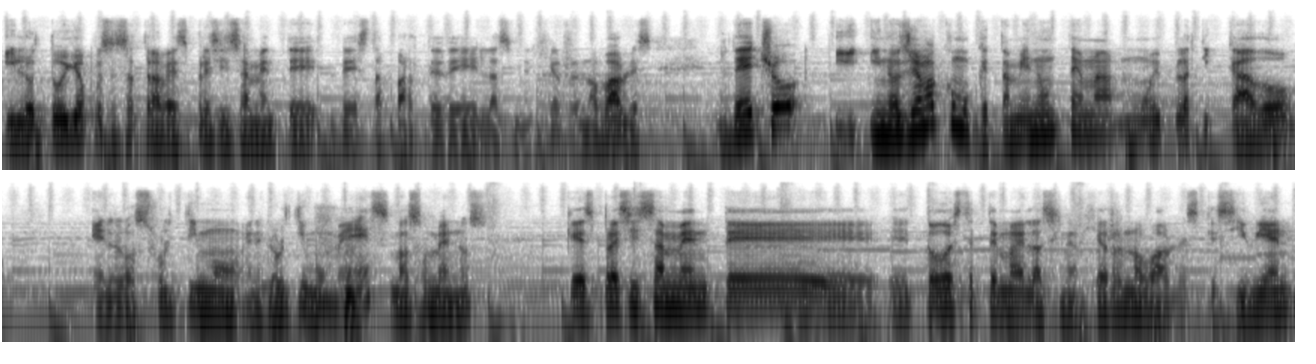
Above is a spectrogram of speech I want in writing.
Y lo tuyo, pues es a través precisamente de esta parte de las energías renovables. De hecho, y, y nos llama como que también un tema muy platicado en los últimos, en el último mes, más o menos, que es precisamente eh, todo este tema de las energías renovables, que si bien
